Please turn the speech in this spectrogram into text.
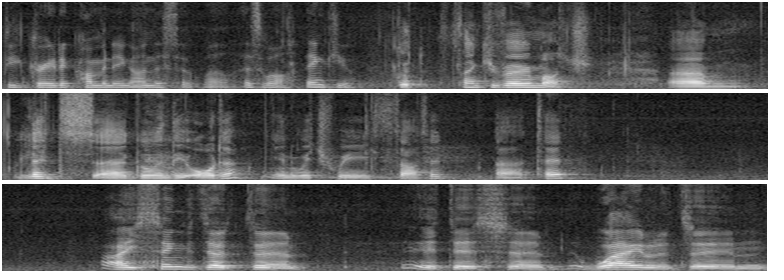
be great at commenting on this as well. As well. Thank you. Good. Thank you very much. Um, let's uh, go in the order in which we started. Uh, Ted? I think that uh, it is, uh, while the,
